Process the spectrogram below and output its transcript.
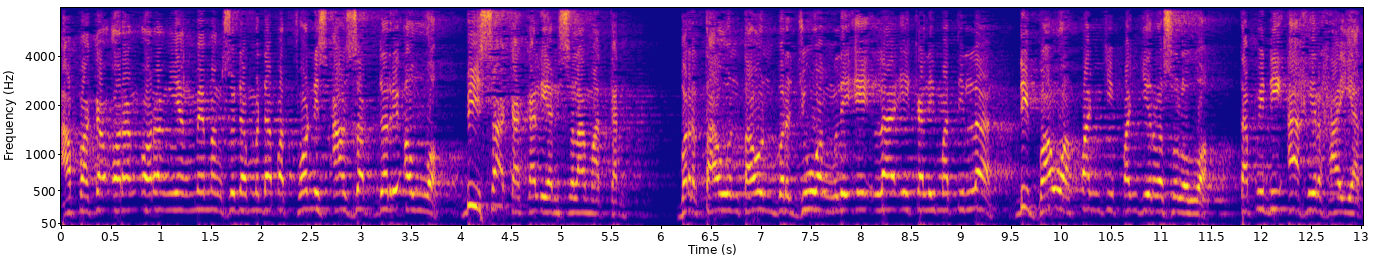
Apakah orang-orang yang memang sudah mendapat vonis azab dari Allah bisakah kalian selamatkan? Bertahun-tahun berjuang li'i'la'i kalimatillah di bawah panji-panji Rasulullah, tapi di akhir hayat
